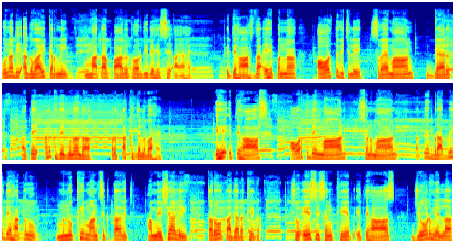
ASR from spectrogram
ਉਹਨਾਂ ਦੀ ਅਗਵਾਈ ਕਰਨੀ ਮਾਤਾ ਭਾਗ ਕੌਰ ਜੀ ਦੇ ਹਿੱਸੇ ਆਇਆ ਹੈ। ਇਤਿਹਾਸ ਦਾ ਇਹ ਪੰਨਾ ਔਰਤ ਵਿਚਲੇ ਸਵੈਮਾਨ, ਗੈਰਤ ਅਤੇ ਅਣਖ ਦੇ ਗੁਣਾਂ ਦਾ ਪ੍ਰਤੱਖ ਜਲਵਾ ਹੈ। ਇਹ ਇਤਿਹਾਸ ਔਰਤ ਦੇ ਮਾਣ, ਸਨਮਾਨ ਅਤੇ ਬਰਾਬਰੀ ਦੇ ਹੱਕ ਨੂੰ ਮਨੁੱਖੀ ਮਾਨਸਿਕਤਾ ਵਿੱਚ ਹਮੇਸ਼ਾ ਲਈ ਤਰੋ ਤਾਜ਼ਾ ਰੱਖੇਗਾ। ਸੋ ਇਹ ਸੀ ਸੰਖੇਪ ਇਤਿਹਾਸ, ਜੋੜ ਮੇਲਾ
